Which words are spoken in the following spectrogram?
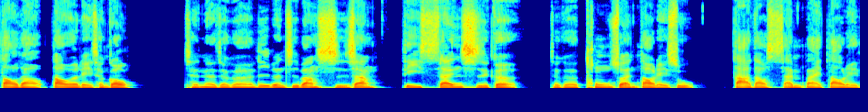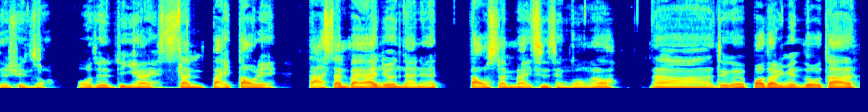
盗到盗二垒成功，成了这个日本职棒史上第三十个这个通算盗垒数达到三百盗垒的选手。我这厉害，三百盗垒打三百安就很难了，盗三百次成功啊！啊这个报道里面都大家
